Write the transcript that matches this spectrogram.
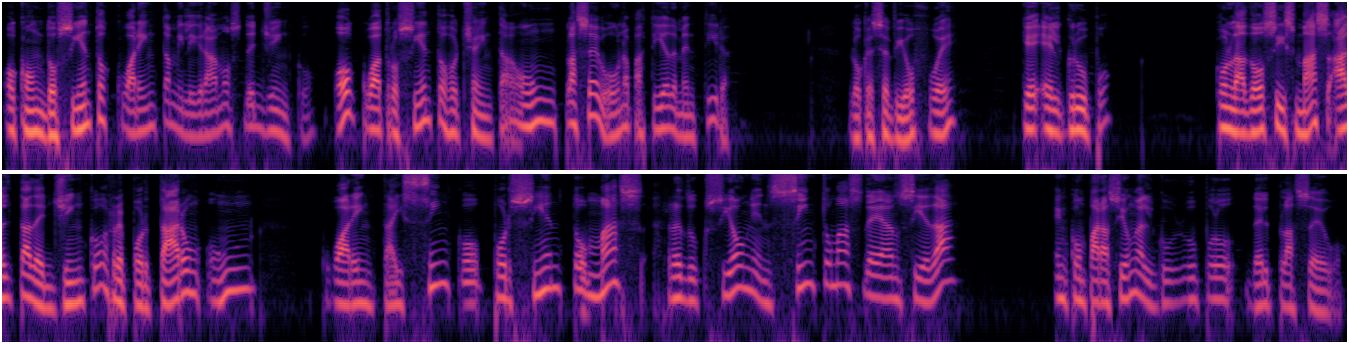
o con 240 miligramos de ginkgo o 480 o un placebo, una pastilla de mentira. Lo que se vio fue que el grupo con la dosis más alta de ginkgo reportaron un 45% más reducción en síntomas de ansiedad en comparación al grupo del placebo.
